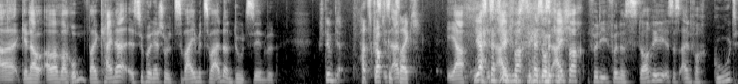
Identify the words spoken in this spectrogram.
Äh, genau, aber warum? Weil keiner äh, Supernatural 2 mit zwei anderen Dudes sehen will. Stimmt. Hat Scrubs gezeigt. Ja, Ja, es ist einfach, sehr es ist einfach für, die, für eine Story ist es einfach gut,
